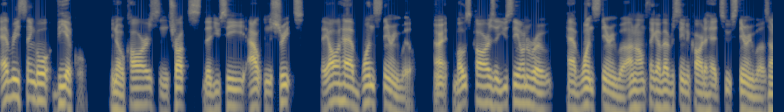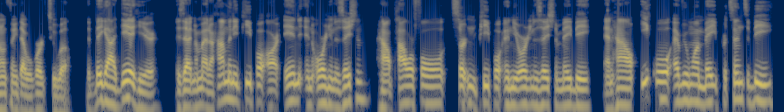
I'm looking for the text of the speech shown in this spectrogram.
every single vehicle, you know, cars and trucks that you see out in the streets, they all have one steering wheel. All right. Most cars that you see on the road have one steering wheel. I don't think I've ever seen a car that had two steering wheels. I don't think that would work too well. The big idea here is that no matter how many people are in an organization, how powerful certain people in the organization may be, and how equal everyone may pretend to be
